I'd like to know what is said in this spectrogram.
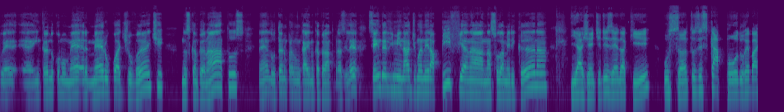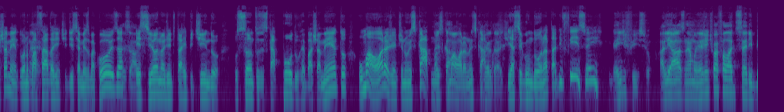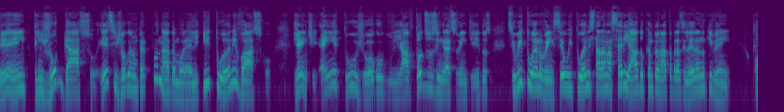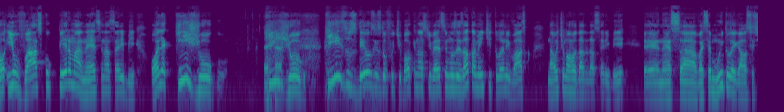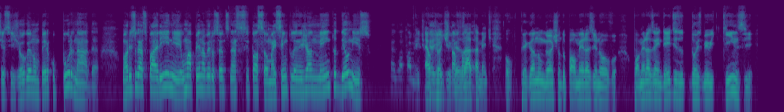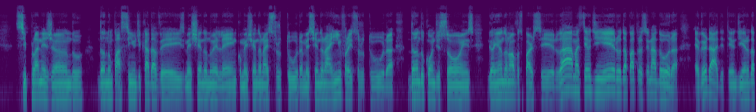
é, é, entrando como mero, mero coadjuvante nos campeonatos, né, lutando para não cair no Campeonato Brasileiro, sendo eliminado de maneira pífia na, na Sul-Americana. E a gente dizendo aqui o Santos escapou do rebaixamento. O ano é. passado a gente disse a mesma coisa. Exato. Esse ano a gente está repetindo o Santos escapou do rebaixamento. Uma hora a gente não escapa. Não escapa. Uma hora não escapa. Verdade. E a segundona tá difícil, hein? Bem difícil. Aliás, né, amanhã a gente vai falar de Série B, hein? Tem jogaço. Esse jogo eu não perco por nada, Morelli. Ituano e Vasco. Gente, é em Itu o jogo, já todos os ingressos vendidos. Se o Ituano vencer, o Ituano estará na Série A do Campeonato Brasileiro ano que vem. E o Vasco permanece na Série B. Olha que jogo! Que jogo! Quis os deuses do futebol que nós tivéssemos exatamente Ituano e Vasco na última rodada da Série B. É, nessa vai ser muito legal assistir esse jogo, eu não perco por nada. Maurício Gasparini, uma pena ver o Santos nessa situação, mas sem planejamento deu nisso. É exatamente o é que, o que eu digo, tá exatamente. Pegando um gancho do Palmeiras de novo. O Palmeiras vem desde 2015 se planejando, dando um passinho de cada vez, mexendo no elenco, mexendo na estrutura, mexendo na infraestrutura, dando condições, ganhando novos parceiros. Ah, mas tem o dinheiro da patrocinadora. É verdade, tem o dinheiro da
